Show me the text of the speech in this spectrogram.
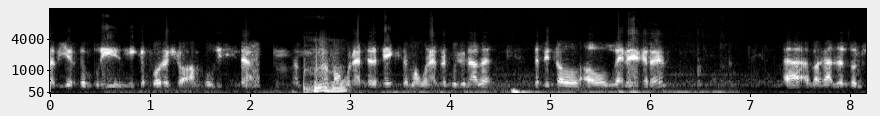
havies d'omplir ni que fos això, amb publicitat, amb, amb, amb Mhm. algun altre text, amb alguna altra collonada. De fet, el, el Le Negre, eh, a vegades doncs,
